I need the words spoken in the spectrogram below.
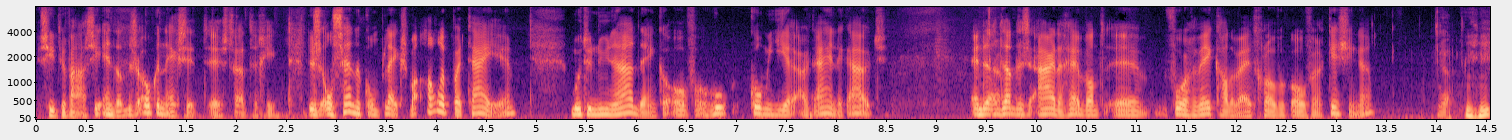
situatie. En dat is ook een exit-strategie. dus ontzettend complex. Maar alle partijen moeten nu nadenken over hoe kom je hier uiteindelijk uit. En ja. dat is aardig, hè? want vorige week hadden wij het geloof ik over Kissinger. Ja. Mm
